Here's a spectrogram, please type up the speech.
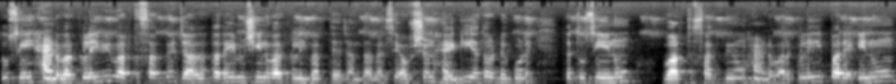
ਤੁਸੀਂ ਹੈਂਡ ਵਰਕ ਲਈ ਵੀ ਵਰਤ ਸਕਦੇ ਹੋ, ਜ਼ਿਆਦਾਤਰ ਇਹ ਮਸ਼ੀਨ ਵਰਕ ਲਈ ਵਰਤਿਆ ਜਾਂਦਾ ਵੈਸੇ। ਆਪਸ਼ਨ ਹੈਗੀ ਆ ਤੁਹਾਡੇ ਕੋਲੇ ਤੇ ਤੁਸੀਂ ਇਹਨੂੰ ਵਰਤ ਸਕਦੇ ਹੋ ਹੈਂਡ ਵਰਕ ਲਈ, ਪਰ ਇਹਨੂੰ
